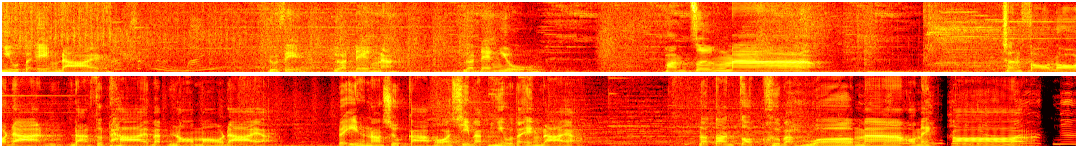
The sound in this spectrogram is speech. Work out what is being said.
ฮิวตัวเองได้ ดูสิ เลือดเด้งนะ เลือดเด้งอยู่ ความจึงมากฉันโซโล่ด่านด่านสุดท้ายแบบ normal ได้อะด้วย eternal sugar เพราะว่าชีแบบฮิวตัวเองได้อะแล้วตอนจบคือแบบเวอร์มาก oh my พยายาม god มา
